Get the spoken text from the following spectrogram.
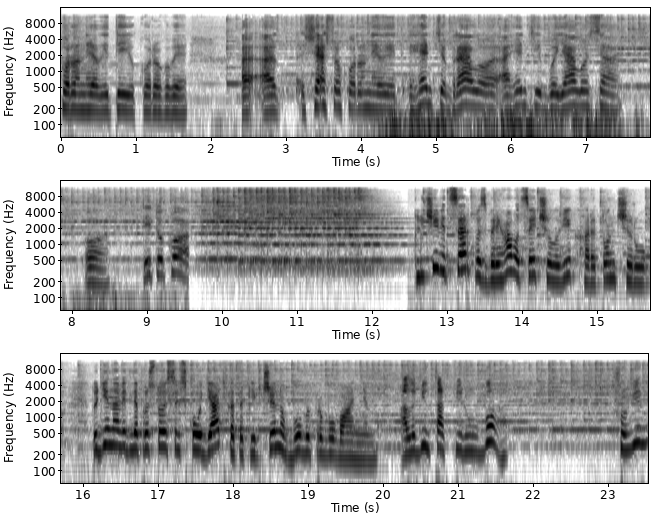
хоронили ті корогви. А, а ще що хоронили, генче брало, а генче боялося. О, ти тако. Ключі від церкви зберігав оцей чоловік Харитон Чирук. Тоді навіть для простого сільського дядька такий вчинок був випробуванням. Але він так вірив в Бога, що він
